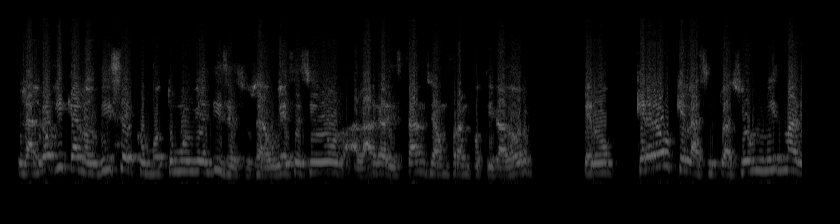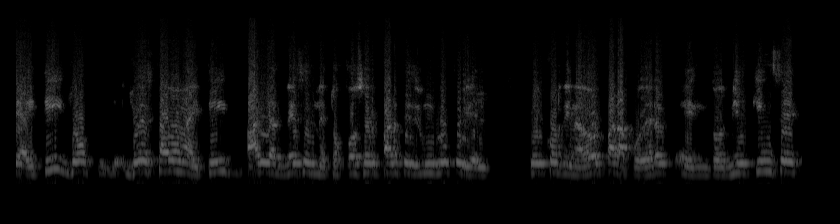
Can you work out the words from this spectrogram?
la lógica nos dice, como tú muy bien dices, o sea, hubiese sido a larga distancia un francotirador pero creo que la situación misma de Haití, yo, yo he estado en Haití varias veces, me tocó ser parte de un grupo y el, el coordinador para poder en 2015 eh,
